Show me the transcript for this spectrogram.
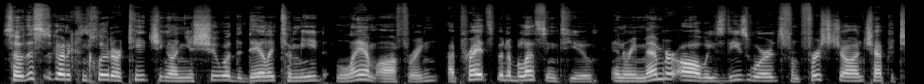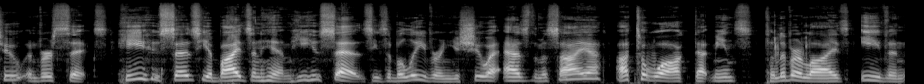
So this is going to conclude our teaching on Yeshua, the daily Tamid lamb offering. I pray it's been a blessing to you. And remember always these words from 1 John chapter 2 and verse 6. He who says he abides in him, he who says he's a believer in Yeshua as the Messiah, ought to walk, that means to live our lives even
